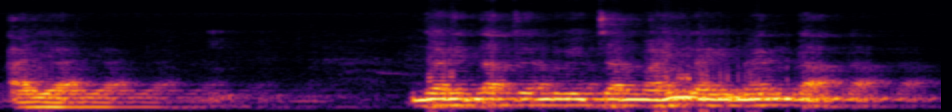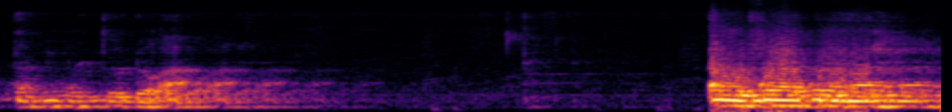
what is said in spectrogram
Ayah. Nyaritakan duit can mahi lagi menta tapi butuh doa. Al-Fatihah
